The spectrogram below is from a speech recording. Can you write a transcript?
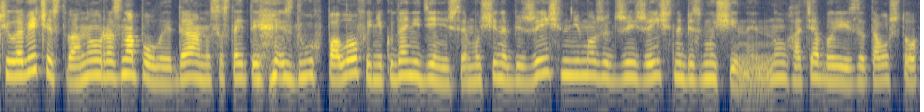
человечество, оно разнополое, да, оно состоит из двух полов, и никуда не денешься. Мужчина без женщины не может жить, женщина без мужчины. Ну, хотя бы из-за того, что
